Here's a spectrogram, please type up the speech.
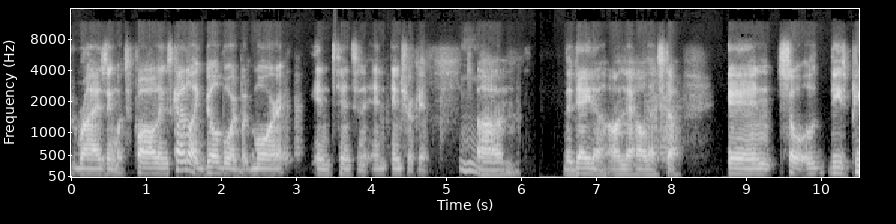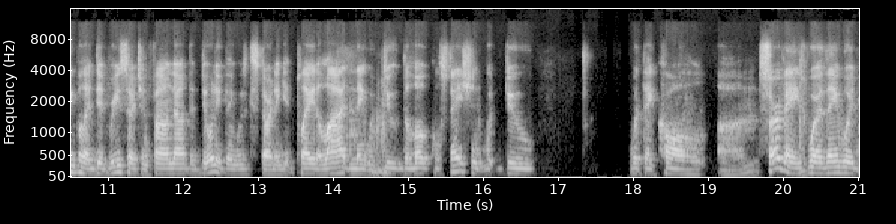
rising, what's falling. It's kind of like Billboard, but more intense and, and intricate Mhm. um, the data on that, all that stuff. And so these people that did research and found out that Do Anything was starting to get played a lot, and they would do the local station would do what they call um, surveys where they would,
